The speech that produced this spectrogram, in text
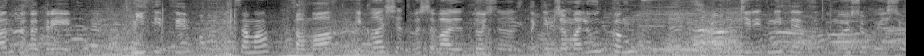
вишиванку за три місяці. Сама? Сама. І клас зараз вишиваю точно з таким же малюнком. Через місяць думаю, що вийшов.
